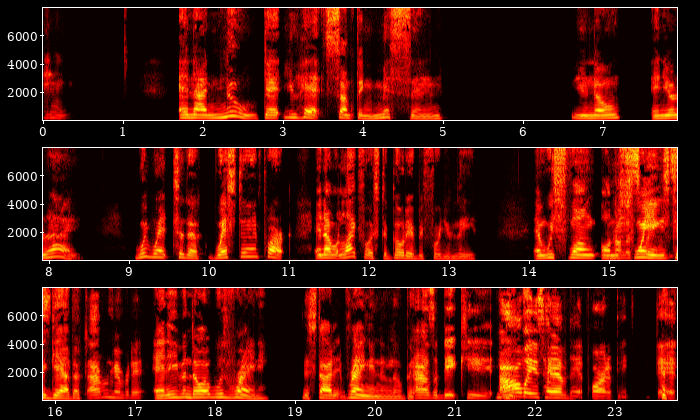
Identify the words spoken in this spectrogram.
hmm And I knew that you had something missing, you know, in your life. We went to the West End Park, and I would like for us to go there before you leave. And we swung on the, On the swings, swings. together. I remember that. And even though it was raining, it started raining a little bit. I was a big kid. Mhm. I always have that part of me, that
